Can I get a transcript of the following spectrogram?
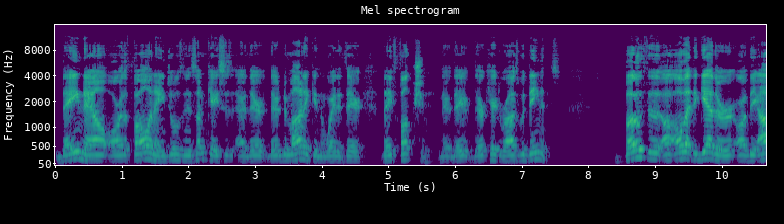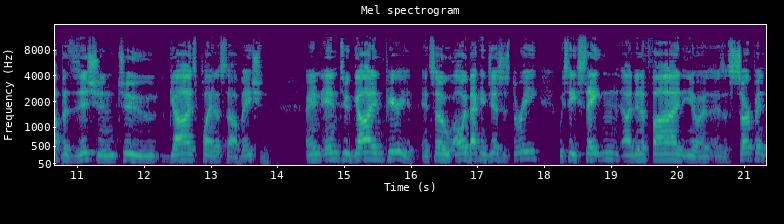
They now are the fallen angels, and in some cases, uh, they're they're demonic in the way that they they function. They're they, they're characterized with demons. Both uh, all that together are the opposition to God's plan of salvation and, and to God in period. And so all the way back in Genesis 3, we see Satan identified, you know, as, as a serpent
